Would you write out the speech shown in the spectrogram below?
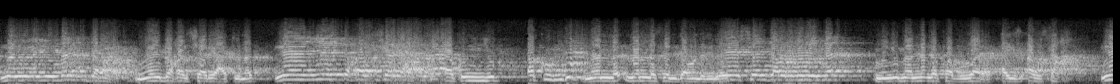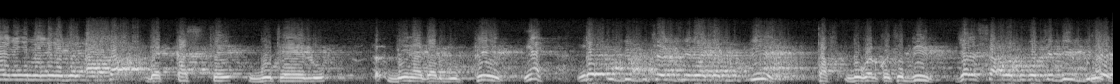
noonu la ñu mel ci jamono. Ñooy doxal shariatu nag. Ne ñuy doxal sharia nag. Ak njub. Ak njub. Nan la nan la seen jamono di mel? Seen jamono la ñuy mel. Mi ngi mel na nga fab wer ay aw sax. Ne mi ngi mel ni nga jël aw sax. De kaste buteelu vinaigre bu pire nga ubbi butéelu vinaigre bu biir taf dugal ko ca biir jël sax wa dugal ca biir na butéel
